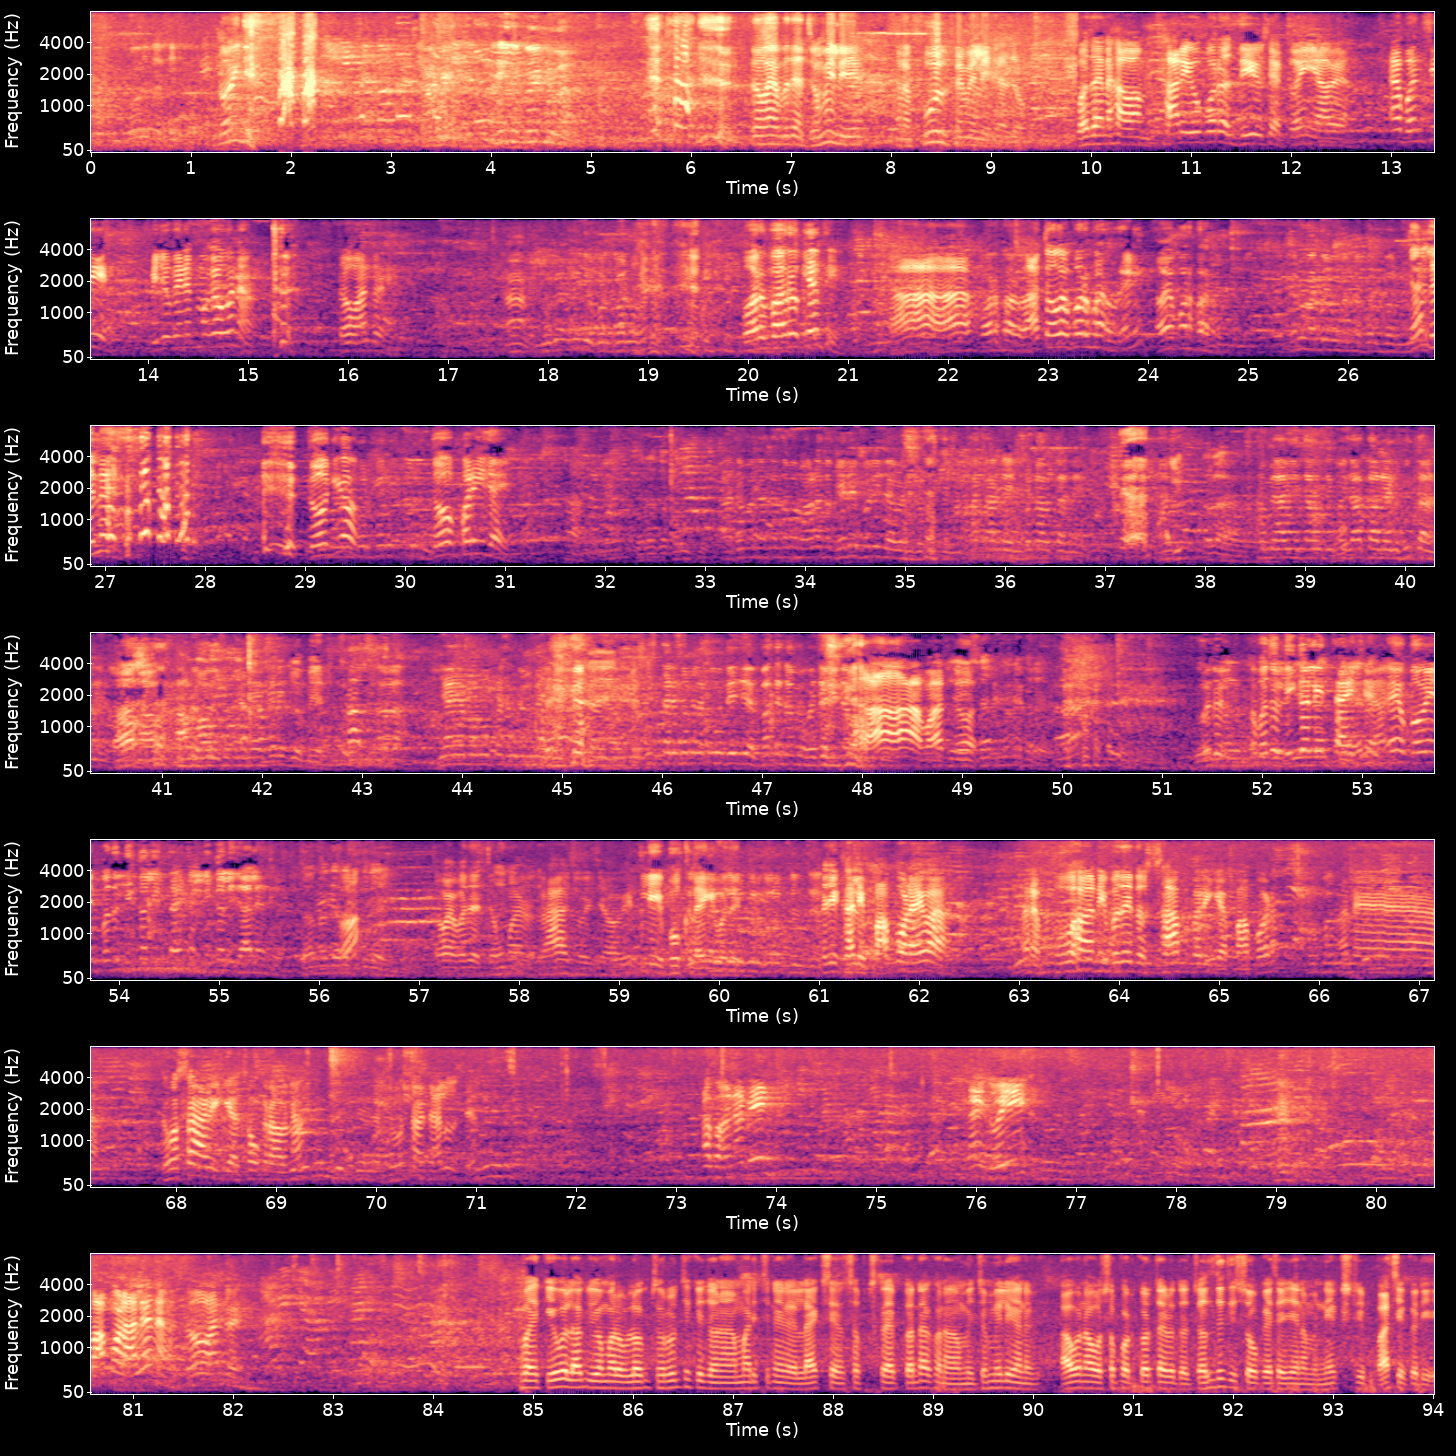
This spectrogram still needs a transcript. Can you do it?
તો ભાઈ બધા જમી લઈએ અને ફૂલ ફેમિલી છે જો. બધાને હા આમ થારી ઉપર જ જીવ છે કઈ આવે. એ બનશી બીજું કઈ નથી મગાવવું ને? તો વાંધો નહીં. પરભારું ક્યાંથી? હા હા પરભારું આ તો હવે પરભારું રેડી હવે પરભારું ચાલ ને? તો કયો? તો ફરી જાય. અમે આવી ત્યાં સુધી કોઈ જાતા નહીં ને હુતા નહીં હા હા ત્યાં અમારું ઓપરેશન કરી પિસ્તાલીસો પેલા તું થઈ જાય બાતે નામે વધારી હા હા વાત જો. બધું બધું લીગલી જ થાય છે. એ ગોવિંદ બધું લીગલી જ થાય છે લીગલી જ હાલે છે. હો? તો જમવા રાહ જ હોય છે હવે. એટલી ભૂખ લાગી બધી હજી ખાલી પાપડ આવ્યા અને ફુવાની બધા તો સાફ કરી ગયા પાપડ. અને ઢોસા આવી ગયા છોકરાઓના. ઢોસા ચાલુ છે. ભાઈ, કેવો લાગ્યો અમારો બ્લોગ જરૂરથી કહેજો અને અમારી ચેનલને લાઈક શેર સબસ્ક્રાઈબ કરી નાખો અને અમે જમી લઈએ અને આવો નવો સપોર્ટ કરતા રહ્યો તો જલ્દીથી શો કે થઈ જાય અને અમે નેક્સ્ટ ટ્રીપ પાછી કરીએ.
